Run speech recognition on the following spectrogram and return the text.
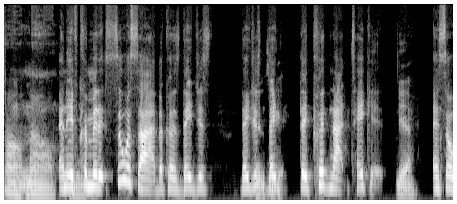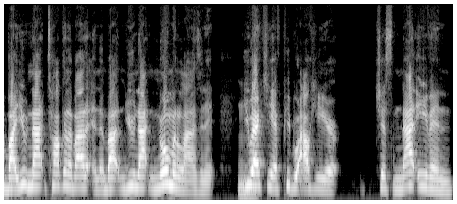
oh no. and they've Mhm. committed suicide because they just, they just, Couldn't they, take it. they could not take it. yeah. And so by you not talking about it and about you not normalizing it, you Mhm. actually have people out here just not even,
